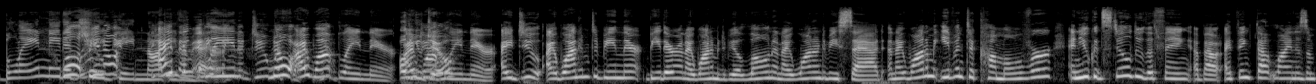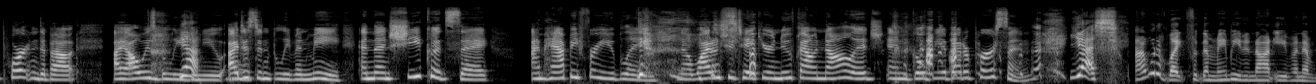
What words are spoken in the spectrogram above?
Blane needed Well, to you know, be not I even think there. Blane, to do no, with I want Blane there. Oh, I you want do? Blane there. I do. I want him to be in there, be there, and I want him to be alone, and I want him to be sad, and I want him even to come over. And you could still do the thing about. I think that line is important about. I always believe Yeah. in you. I just didn't believe in me. And then she could say. I'm happy for you, Blane. Now, why don't you take your newfound knowledge and go be a better person? yes. I would have liked for them maybe to not even have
